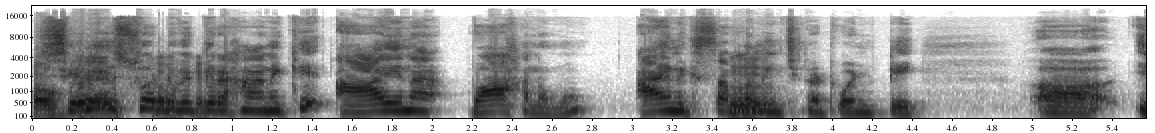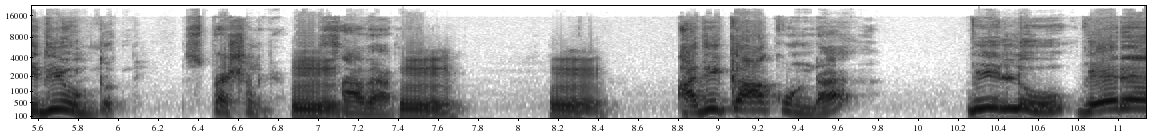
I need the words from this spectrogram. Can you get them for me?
శనీశ్వరుడు. విగ్రహానికి ఆయన వాహనము ఆయనకి సంబంధించినటువంటి ఇది ఉంటుంది స్పెషల్గా సాధారణ. అది కాకుండా వీళ్ళు వేరే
